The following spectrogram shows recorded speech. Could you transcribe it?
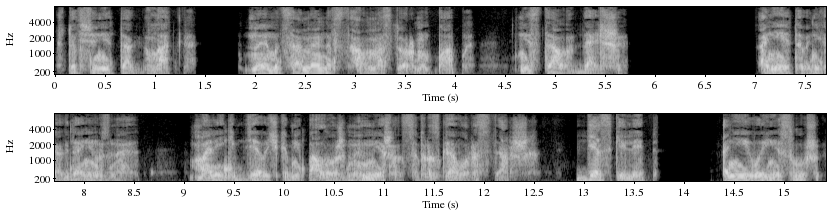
что все не так гладко. Но эмоционально встала на сторону папы. Не стала дальше. Они этого никогда не узнают. Маленьким девочкам не положено вмешиваться в разговоры старших. Детский лепет. Они его и не слушают.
